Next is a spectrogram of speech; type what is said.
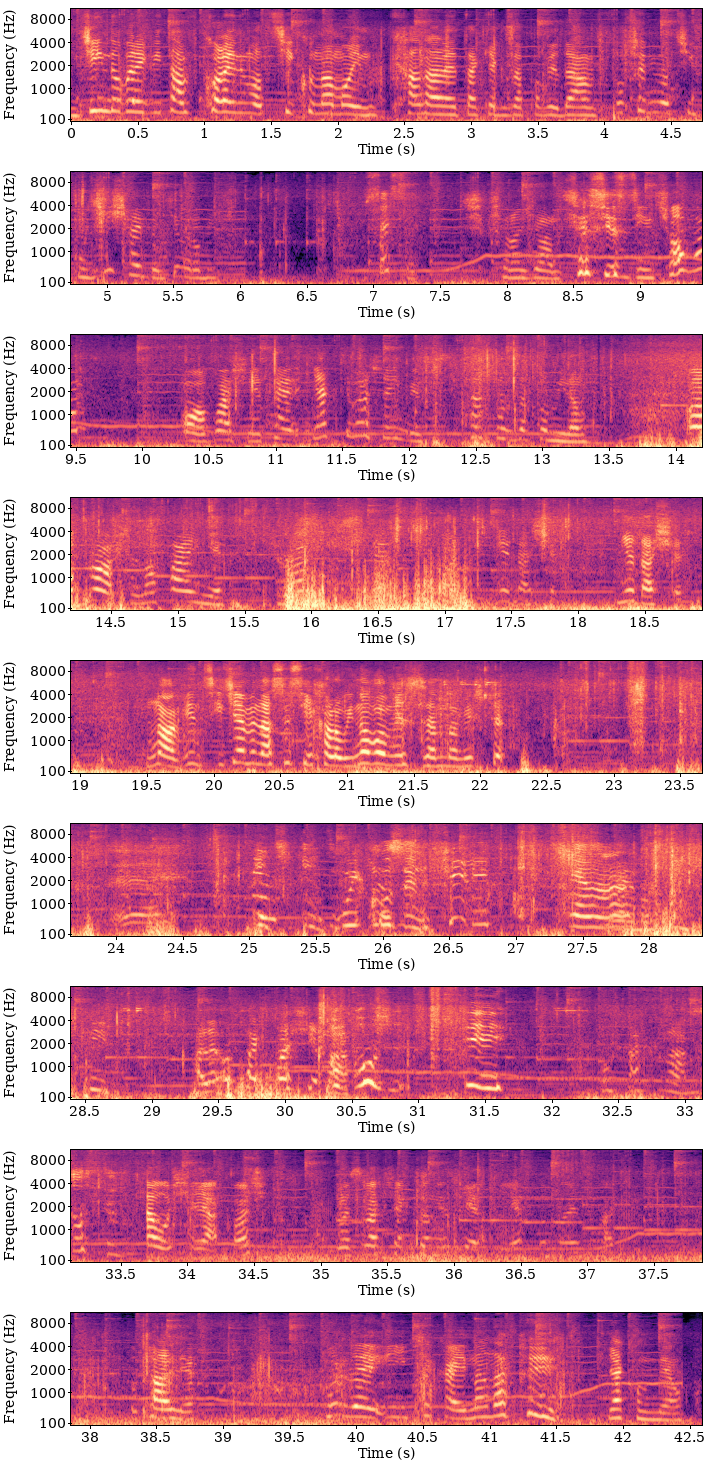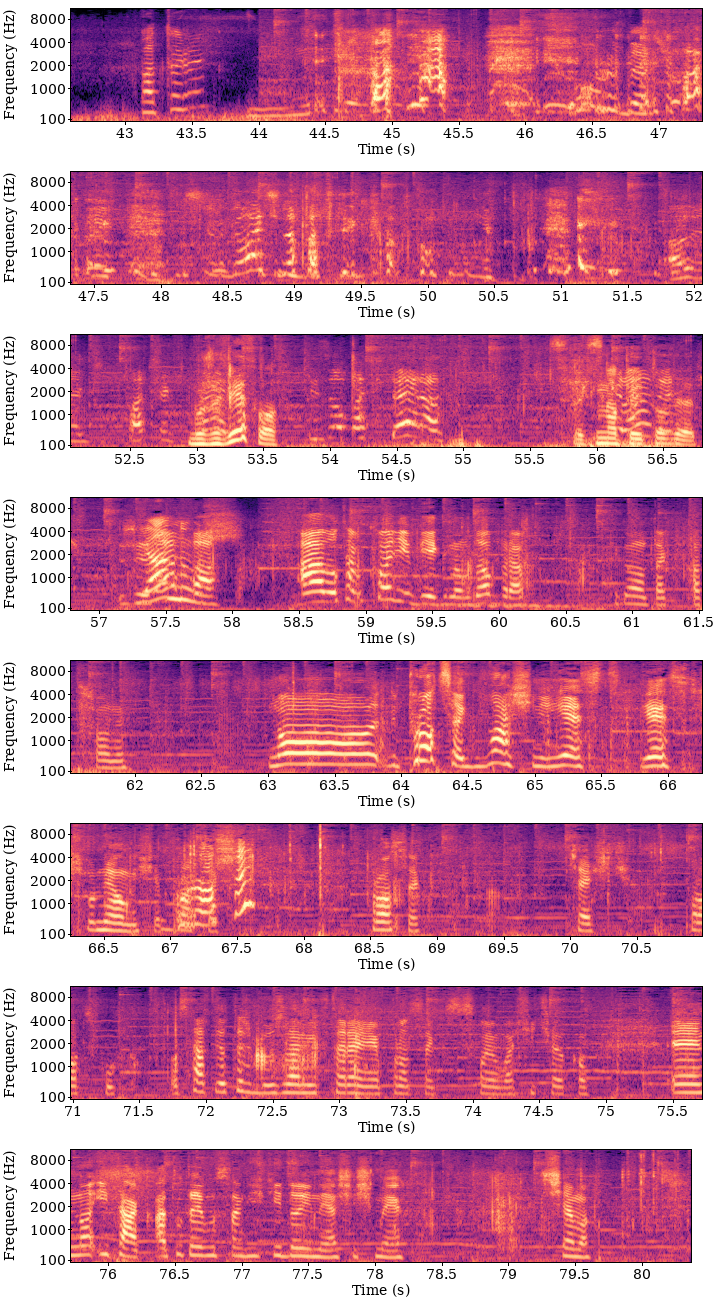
Dzień dobry, witam w kolejnym odcinku na moim kanale, tak jak zapowiadałam w poprzednim odcinku. Dzisiaj będziemy robić, Sesję. się przeraziłam, sesję zdjęciową. O, właśnie, ten, jak ty masz na imię? Cały czas zapominam. O, proszę, no fajnie. Nie da się, nie da się. No, więc idziemy na sesję halloweenową, jest ze mną jeszcze Idź, idź. mój kuzyn Filip. Ma. no, Filip. On tak właśnie ma. Boże, ty! On ma. Zostaw. Stało się jakoś. Bo zobaczcie jak to jest wielki, nie? To powiem tak. Totalnie. Kurde i czekaj, na napy. Jak on miał? Patryk? Kurde, Patryk. Śmigać na Patryka to mnie. Ale jak patrz jak Może. Wiesław? Ty zobacz teraz. Jak napy to wiesz. Żyrafa. Janusz. A, bo tam konie biegną, dobra. Tylko on tak patrzony. No, procek właśnie jest. Jest, przypomniało mi się. Procek. Proszę? Procek. Cześć, Procku. Ostatnio też był z nami w terenie Procek z swoją właścicielką. Yy, No i tak, a tutaj w Ustawiskiej Doliny ja się śmieję. Siema.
